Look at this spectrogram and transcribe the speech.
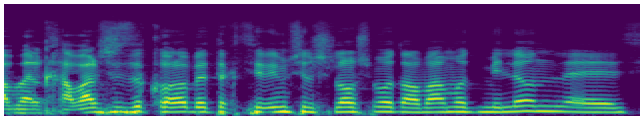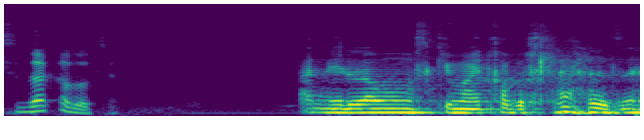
אבל חבל שזה קורה בתקציבים של 300-400 מיליון לסדרה כזאת. אני לא מסכימה איתך בכלל על זה.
